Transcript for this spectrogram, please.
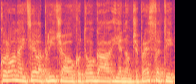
Korona i cijela priča oko toga jednom će prestati,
